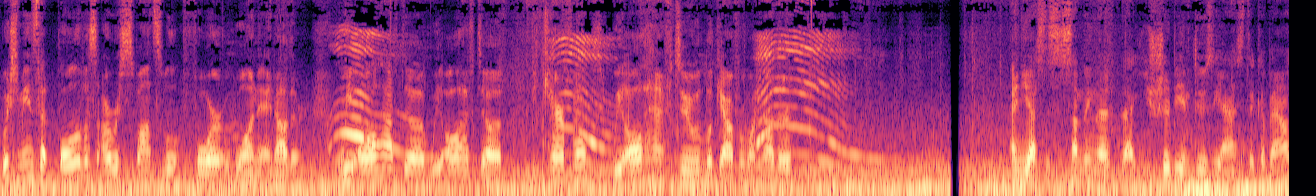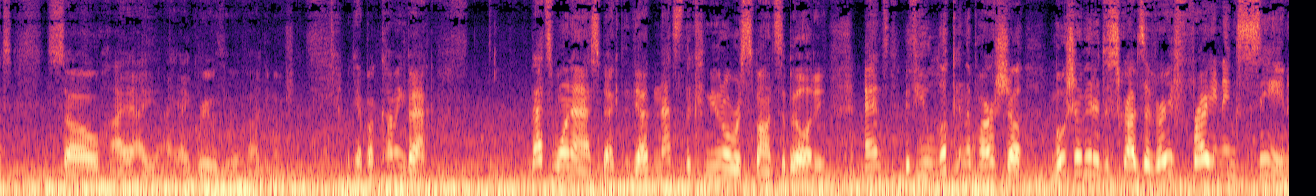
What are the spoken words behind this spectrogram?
which means that all of us are responsible for one another. We all have to. We all have to be careful. We all have to look out for one another. And yes, this is something that, that you should be enthusiastic about. So I, I, I agree with you about emotion. Okay, but coming back that's one aspect, and that's the communal responsibility. And if you look in the Parsha, Moshe Rabbeinu describes a very frightening scene.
